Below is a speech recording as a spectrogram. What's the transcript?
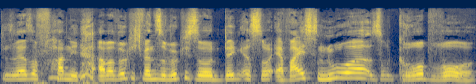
Das wäre so funny. Aber wirklich, wenn so wirklich so ein Ding ist, so, er weiß nur so grob wo.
